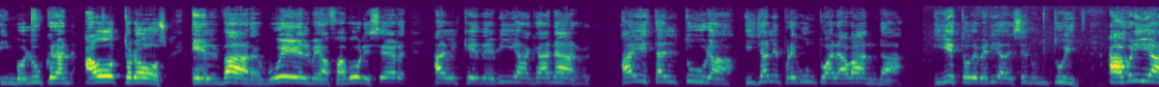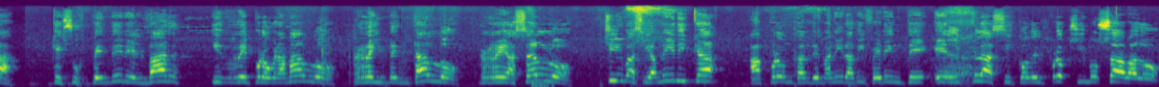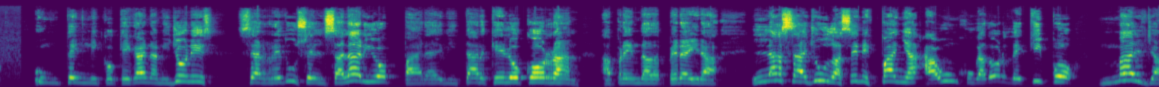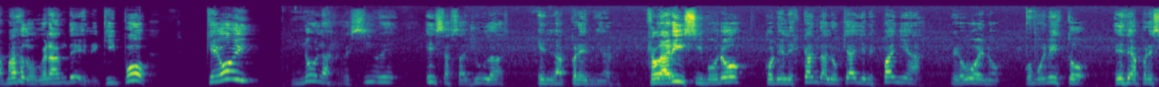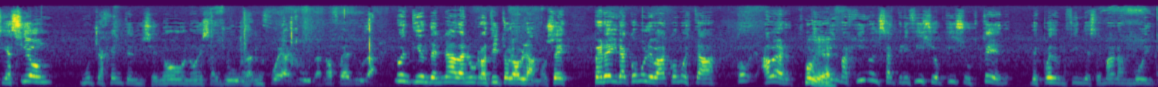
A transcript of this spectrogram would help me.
involucran a otros. El VAR vuelve a favorecer al que debía ganar. A esta altura, y ya le pregunto a la banda, y esto debería de ser un tuit, ¿habría que suspender el VAR y reprogramarlo, reinventarlo, rehacerlo. Chivas y América aprontan de manera diferente el clásico del próximo sábado. Un técnico que gana millones se reduce el salario para evitar que lo corran. Aprenda Pereira. Las ayudas en España a un jugador de equipo mal llamado grande, el equipo, que hoy no las recibe esas ayudas en la Premier. Clarísimo, ¿no? Con el escándalo que hay en España, pero bueno, como en esto es de apreciación, mucha gente dice, no, no es ayuda, no fue ayuda, no fue ayuda. No entienden nada, en un ratito lo hablamos, ¿eh? Pereira, ¿cómo le va? ¿Cómo está? A ver, Muy bien. me imagino el sacrificio que hizo usted después de un fin de semana muy,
